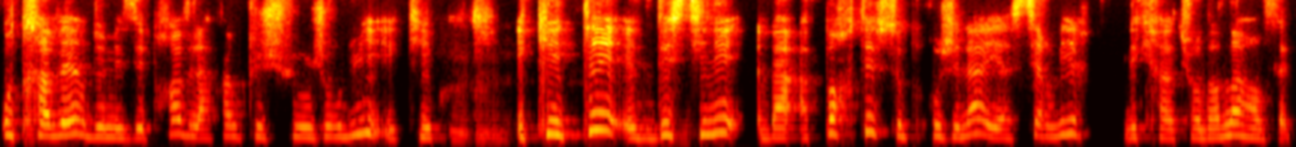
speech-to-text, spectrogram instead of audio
au travers de mes épreuves, la femme que je suis aujourd'hui et qui, mm, mm. et qui était destinée bah, à porter ce projet-là et à servir les créatures d'Allah, en fait.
